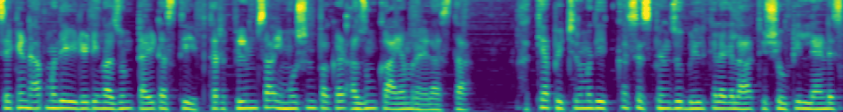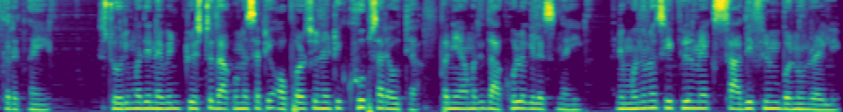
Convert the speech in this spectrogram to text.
सेकंड हाफमध्ये एडिटिंग अजून टाईट असती तर फिल्मचा इमोशन पकड अजून कायम राहिला असता. अख्ख्या पिक्चरमध्ये इतका सस्पेन्स जो बिल्ड केला गेला तो शेवटी लँडच करत नाही. स्टोरीमध्ये नवीन ट्विस्ट दाखवण्यासाठी ऑपॉर्च्युनिटी खूप साऱ्या होत्या पण यामध्ये दाखवलं गेलंच नाही. आणि म्हणूनच ही फिल्म एक साधी फिल्म बनून राहिली.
